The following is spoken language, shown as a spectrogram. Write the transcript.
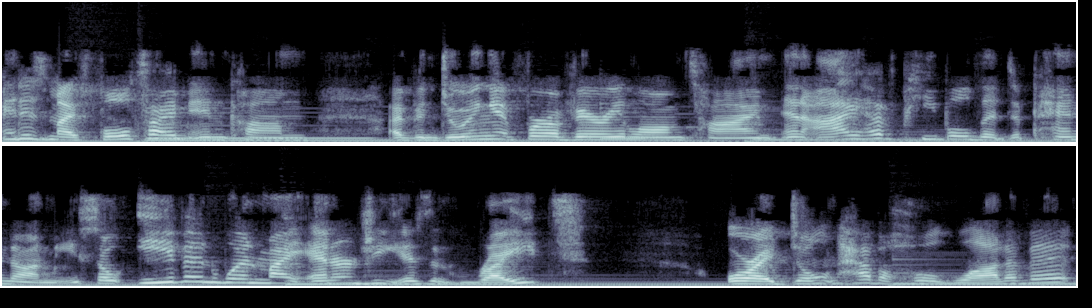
It is my full time income. I've been doing it for a very long time, and I have people that depend on me. So even when my energy isn't right or I don't have a whole lot of it,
